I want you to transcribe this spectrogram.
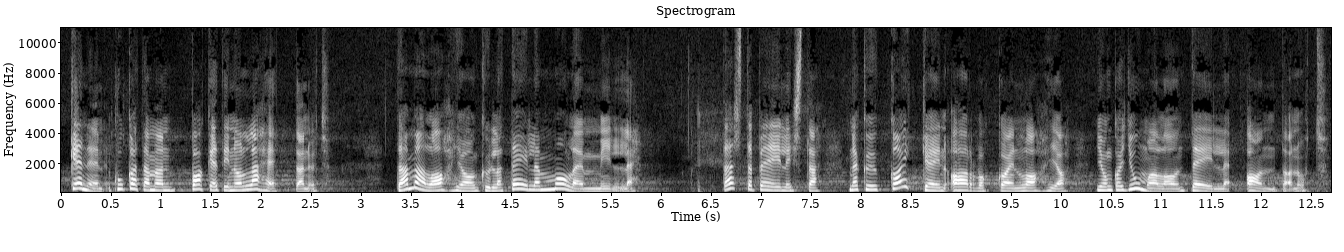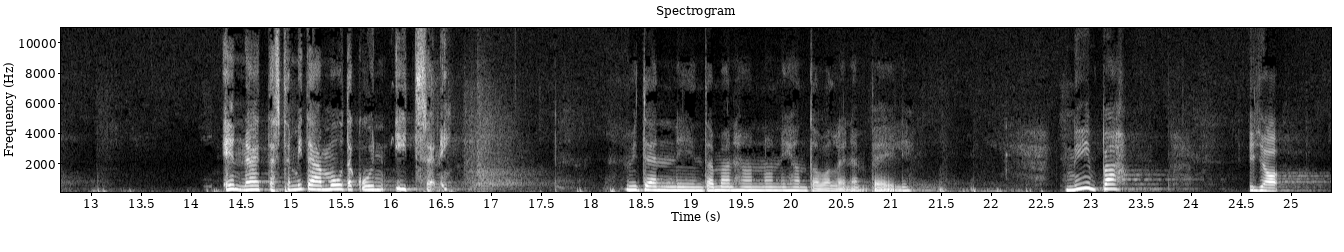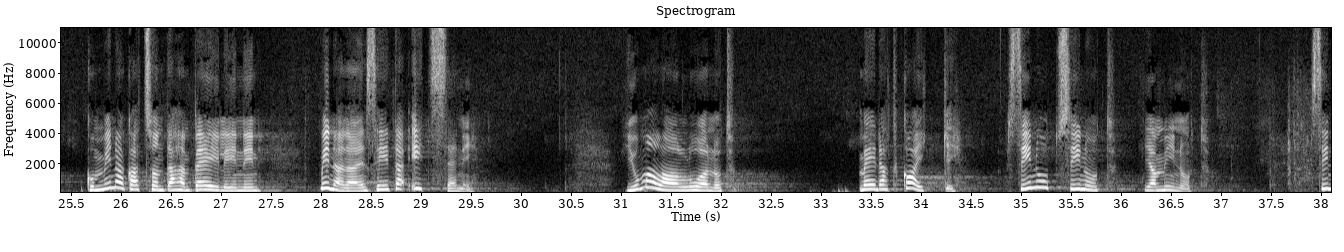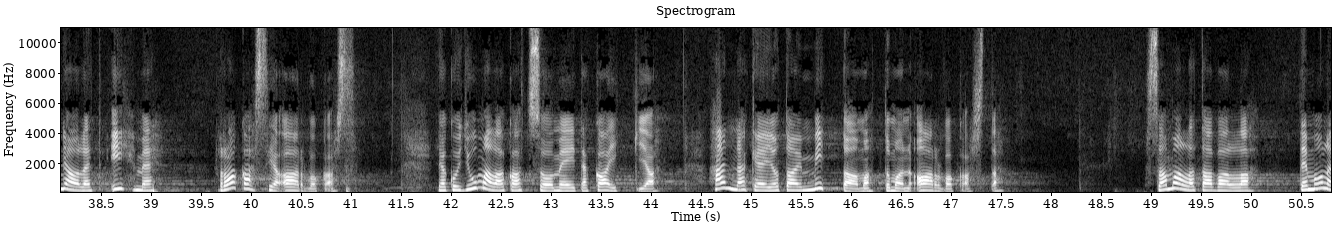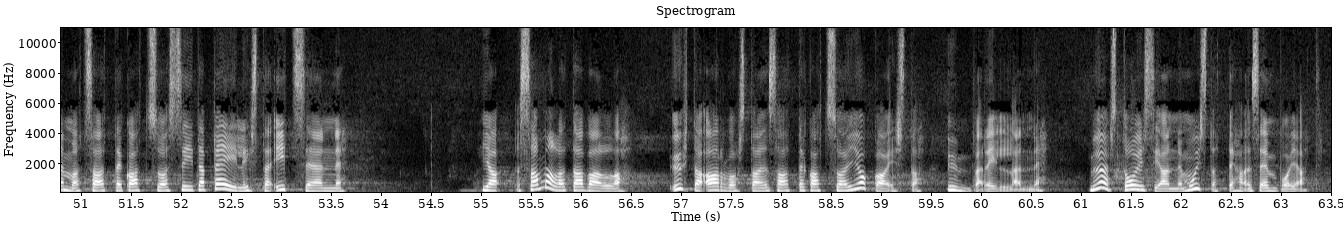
kenen, kuka tämän paketin on lähettänyt. Tämä lahja on kyllä teille molemmille. Tästä peilistä näkyy kaikkein arvokkain lahja, jonka Jumala on teille antanut. En näe tästä mitään muuta kuin itseni. Miten niin? Tämänhän on ihan tavallinen peili. Niinpä. Ja kun minä katson tähän peiliin, niin minä näen siitä itseni. Jumala on luonut meidät kaikki. Sinut, sinut ja minut. Sinä olet ihme, rakas ja arvokas. Ja kun Jumala katsoo meitä kaikkia, hän näkee jotain mittaamattoman arvokasta. Samalla tavalla te molemmat saatte katsoa siitä peilistä itseänne. Ja samalla tavalla yhtä arvostaen saatte katsoa jokaista ympärillänne. Myös toisianne, muistattehan sen pojat.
